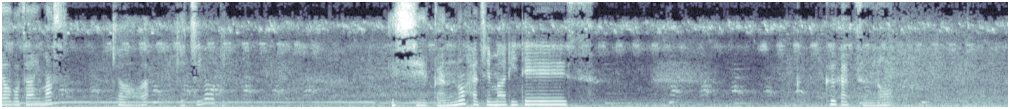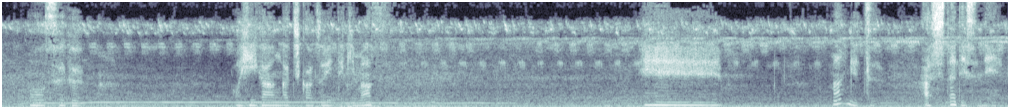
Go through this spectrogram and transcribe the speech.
ようございます。今日は月曜日。1週間の始まりです。9月のもうすぐお彼岸が近づいてきます。えー、満月明日ですね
